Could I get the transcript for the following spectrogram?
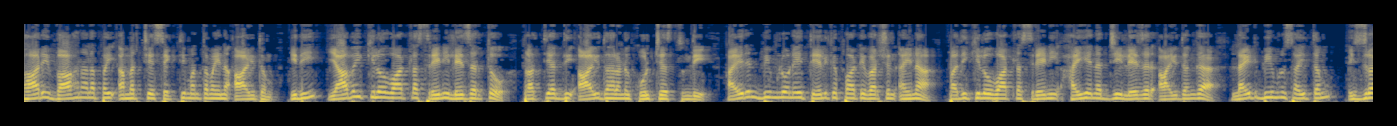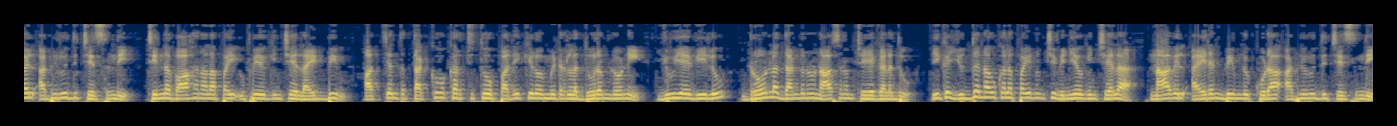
భారీ వాహనాలపై అమర్చే శక్తివంతమైన ఆయుధం. ఇది యాభై కిలోవాట్ల శ్రేణి లేజర్తో ప్రత్యర్థి ఆయుధాలను కూల్చేస్తుంది. ఐరన్ బీమ్లోనే తేలికపాటి వర్షన్ అయిన పది కిలోవాట్ల శ్రేణి హై ఎనర్జీ లేజర్ ఆయుధంగా లైట్ బీమ్ను సైతం ఇజ్రాయెల్ అభివృద్ధి చేసింది. చిన్న వాహనాలపై ఉపయోగించే లైట్ బీమ్ అత్యంత తక్కువ ఖర్చుతో పది కిలోమీటర్ల దూరంలోని యుఏవీలు డ్రోన్ల దండును నాశనం చేయగలదు. ఇక యుద్ధ నౌకలపై నుంచి వినియోగించేలా నావెల్ ఐరన్ ఐరన్ బీమ్ను కూడా అభివృద్ధి చేసింది.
